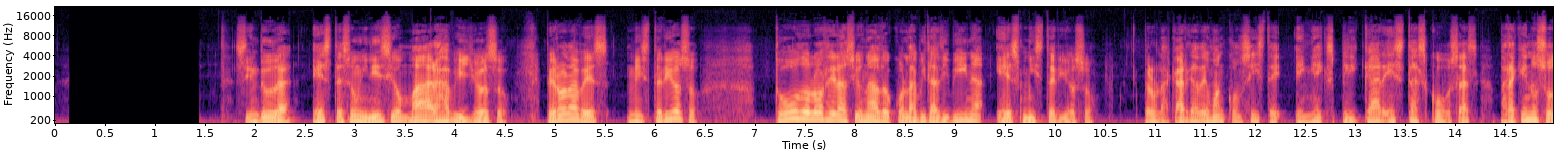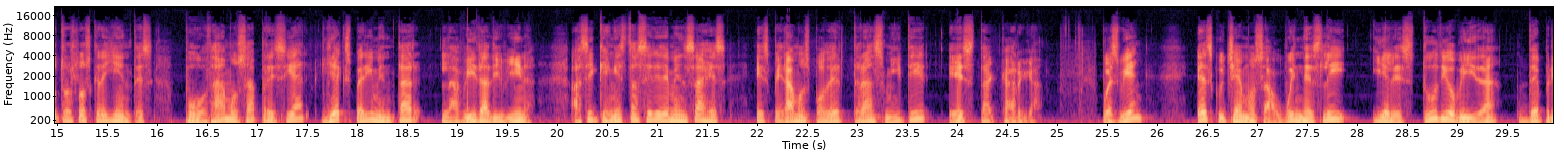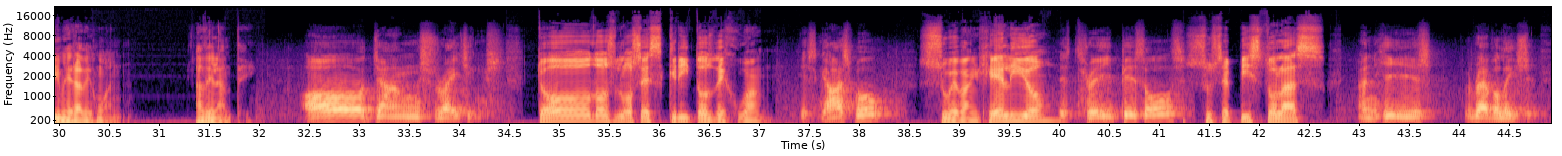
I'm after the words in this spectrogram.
Sin duda, este es un inicio maravilloso, pero a la vez misterioso. Todo lo relacionado con la vida divina es misterioso. Pero la carga de Juan consiste en explicar estas cosas para que nosotros los creyentes podamos apreciar y experimentar la vida divina. Así que en esta serie de mensajes esperamos poder transmitir esta carga. Pues bien, escuchemos a Witness Lee y el estudio vida de Primera de Juan. Adelante. Todos los escritos de Juan, su evangelio, sus epístolas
